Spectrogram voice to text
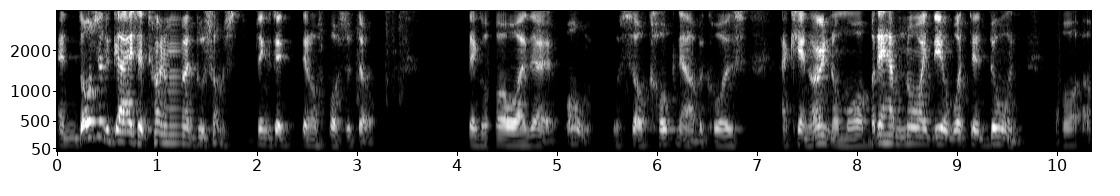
And those are the guys that turn around and do some things they, they're not supposed to do. They go and they oh, we'll sell coke now because I can't earn no more, but they have no idea what they're doing. Or uh,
